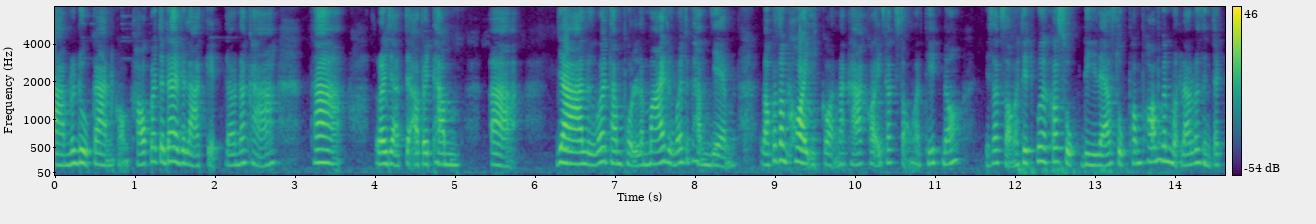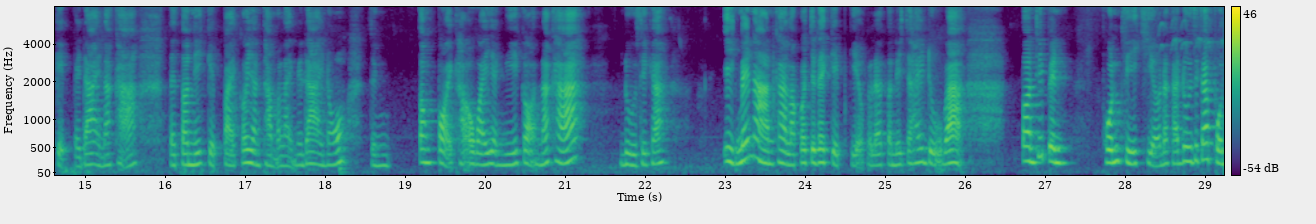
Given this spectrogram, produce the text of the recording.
ตามฤดูกาลของเขาก็จะได้เวลาเก็บแล้วนะคะ ถ้าเราอยากจะเอาไปทำยาหรือว่าทำผลไม้หรือว่าจะทำแยม เราก็ต้องคอยอีกก่อนนะคะ คอยอีกสักสองอาทิตย์เนาะอีกสักสองอาทิตย์เมื่อเขาสุกดีแล้วสุกพร้อม ๆ กันหมดแล้วเราถึงจะเก็บไปได้นะคะ แต่ตอนนี้เก็บไปก็ยังทำอะไรไม่ได้เนาะจึงต้องปล่อยเขาเอาไว้อย่างนี้ก่อนนะคะ ดูสิคะ อีกไม่นานค่ะ เราก็จะได้เก็บเกี่ยวกันแล้ว ตอนนี้จะให้ดูว่า ตอนที่เป็นผลสีเขียวนะคะ ดูสิคะผล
